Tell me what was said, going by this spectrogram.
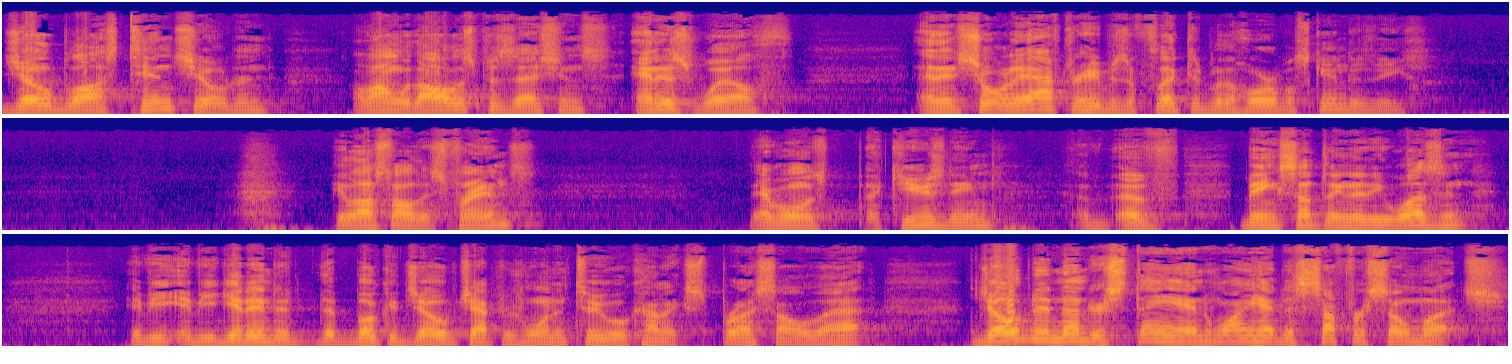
Job lost 10 children, along with all his possessions and his wealth, and then shortly after, he was afflicted with a horrible skin disease. He lost all his friends. Everyone was accusing him of, of being something that he wasn't. If you, if you get into the book of Job, chapters 1 and 2 will kind of express all that. Job didn't understand why he had to suffer so much.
